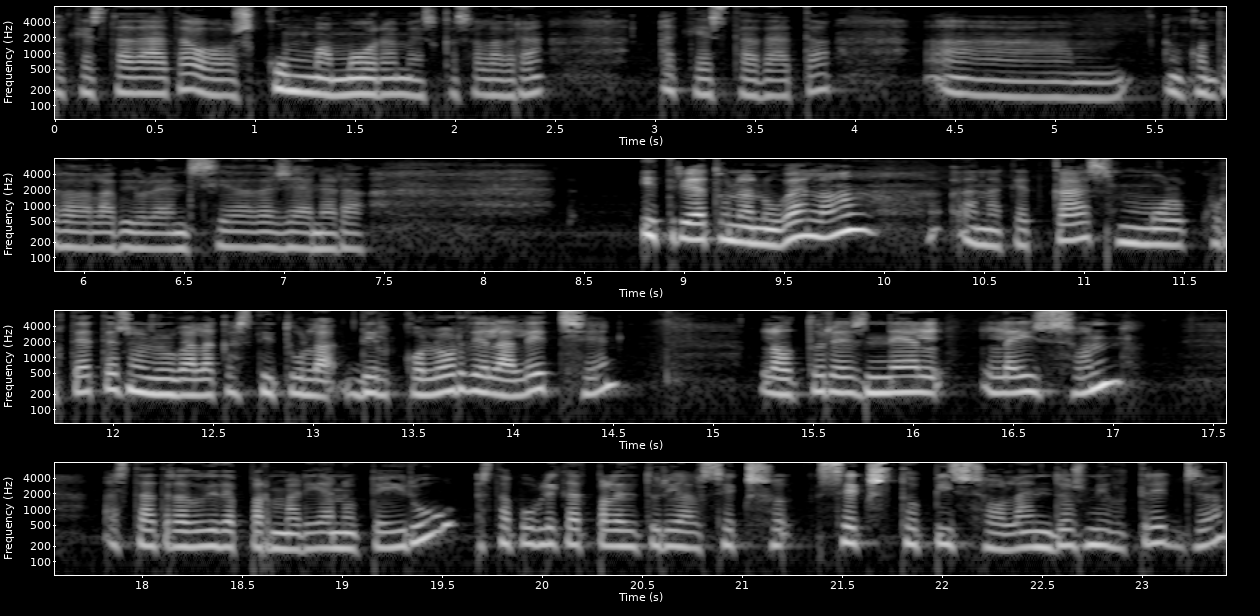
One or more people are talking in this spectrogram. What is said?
aquesta data, o es commemora més que celebrar aquesta data eh, en contra de la violència de gènere. He triat una novel·la, en aquest cas molt curteta, és una novel·la que es titula Del color de la leche. L'autor és Nell Leison, està traduïda per Mariano Peirú, està publicat per l'editorial Sexo, Sexto Piso l'any 2013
